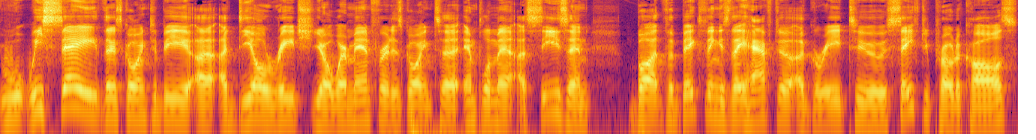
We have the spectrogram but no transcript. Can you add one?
we say there's going to be a, a, deal reached, you know, where Manfred is going to implement a season, but the big thing is they have to agree to safety protocols.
